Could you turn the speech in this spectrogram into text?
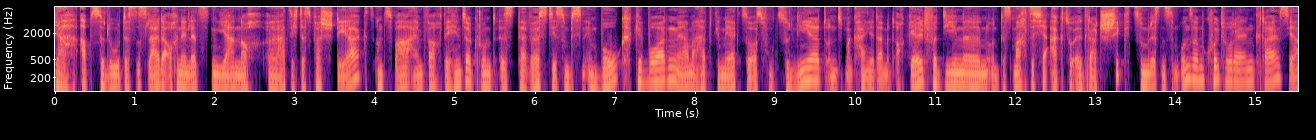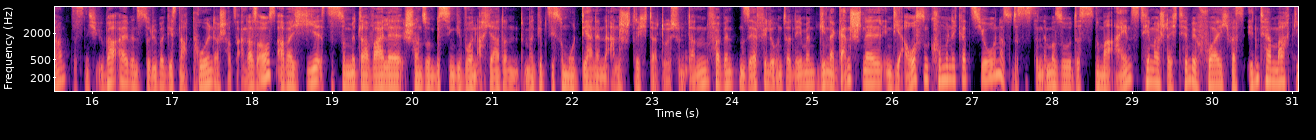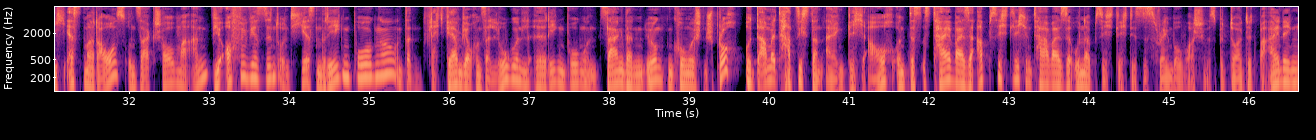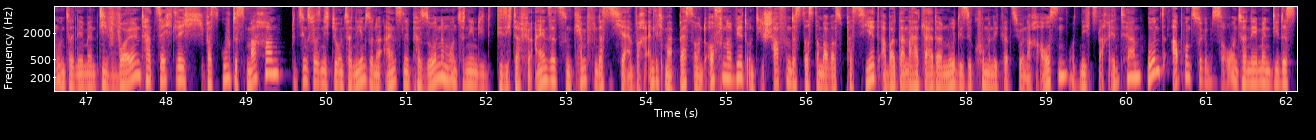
Ja, absolut. Das ist leider auch in den letzten Jahren noch, äh, hat sich das verstärkt. Und zwar einfach, der Hintergrund ist, Diversity ist so ein bisschen im Vogue geworden. Ja, man hat gemerkt, sowas funktioniert und man kann ja damit auch Geld verdienen. Und das macht sich ja aktuell gerade schick, zumindest in unserem kulturellen Kreis. Ja, das ist nicht überall. Wenn du rüber gehst nach Polen, da schaut's anders aus. Aber hier ist es so mittlerweile schon so ein bisschen geworden, ach ja, dann man gibt sich so modernen Anstrich dadurch. Und dann verwenden sehr viele Unternehmen, gehen da ganz schnell in die Außenkommunikation. Also das ist dann immer so das Nummer eins Thema schlechthin. Bevor ich was intern mache, gehe ich erstmal raus und sage, schau mal an, wie offen wir sind. Und hier ist ein Regenbogen. Und dann vielleicht färben wir auch unser Logo in äh, Regenbogen und sagen dann irgendeinen komischen Spruch. Und damit hat sich's dann eigentlich auch. Und das ist teilweise absichtlich und teilweise unabsichtlich, dieses Rainbow Washing. Das bedeutet bei einigen Unternehmen, die wollen tatsächlich was Gutes machen, beziehungsweise nicht die Unternehmen, sondern einzelne Personen im Unternehmen, die, die sich dafür einsetzen und kämpfen, dass es hier einfach endlich mal besser und offener wird und die schaffen das, dass da mal was passiert, aber dann hat leider nur diese Kommunikation nach außen und nichts nach intern. Und ab und zu gibt es auch Unternehmen, die das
